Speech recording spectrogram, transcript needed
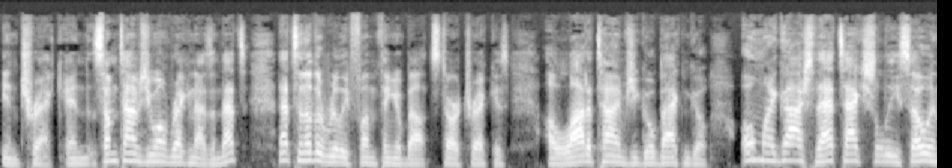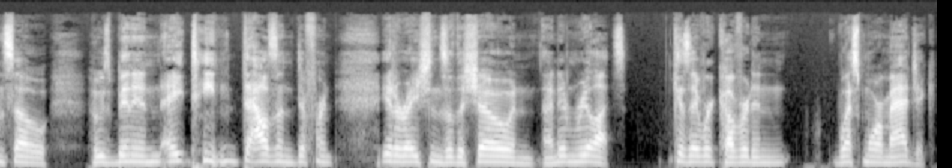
in Trek, and sometimes you won't recognize him. That's that's another really fun thing about Star Trek is a lot of times you go back and go, oh my gosh, that's actually so and so who's been in eighteen thousand different iterations of the show, and I didn't realize because they were covered in Westmore Magic.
